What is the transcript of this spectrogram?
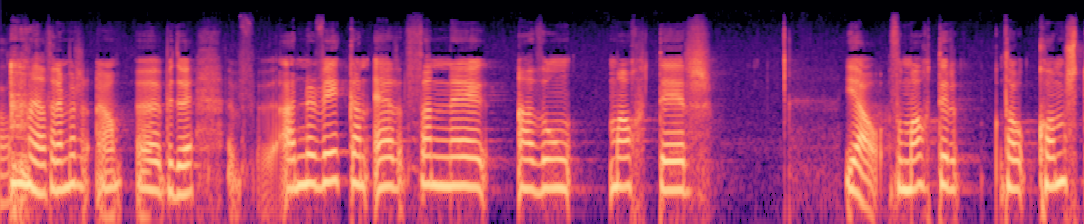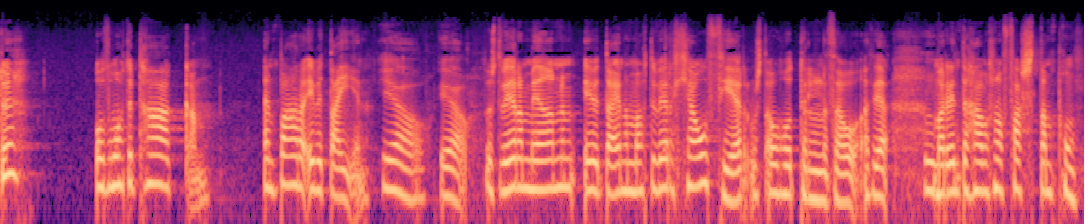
eða þreymur, já, uh, byrju við. Annur vikan er þannig að þú máttir já, þú máttir þá komstu og þú máttir takan en bara yfir daginn. Já, já. þú veist, vera með honum yfir daginn hann mátti vera hjá þér veist, á hótelinu þá að því að maður reyndi að hafa svona fastan punkt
